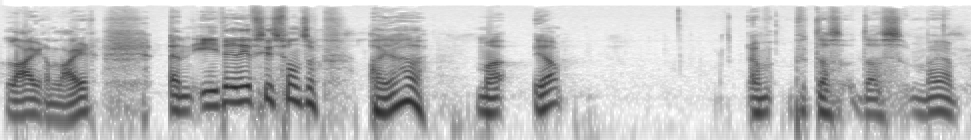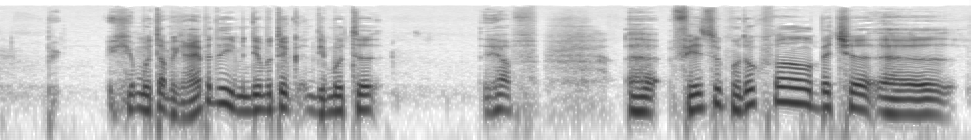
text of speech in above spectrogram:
lager en lager. En iedereen heeft zoiets van zo... Ah ja, maar ja... eh, Dat, dat is... Maar ja, je moet dat begrijpen. Die, die moeten... Die moeten ja, eh, Facebook moet ook wel een beetje... eh,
